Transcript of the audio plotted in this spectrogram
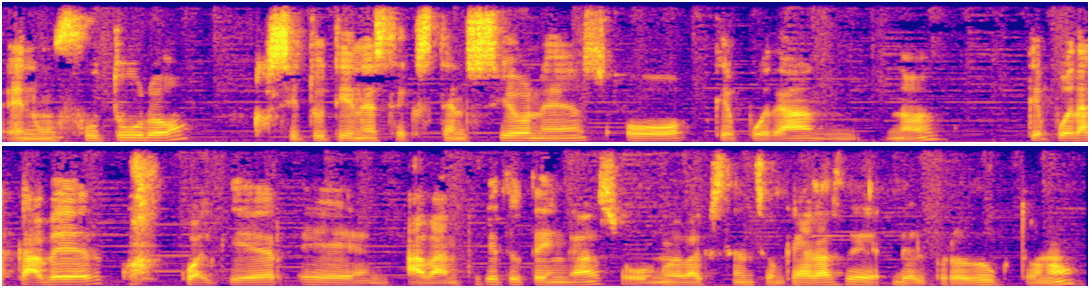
en un futuro, si tú tienes extensiones o que puedan, ¿no? que pueda caber cualquier eh, avance que tú tengas o nueva extensión que hagas del producto, ¿no?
